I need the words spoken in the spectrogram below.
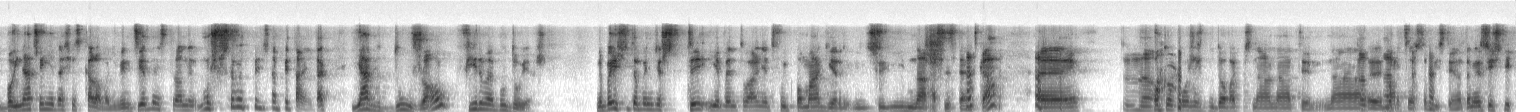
bo inaczej nie da się skalować. Więc z jednej strony musisz sobie odpowiedzieć na pytanie, tak? Jak dużą firmę budujesz? No bo jeśli to będziesz ty i ewentualnie twój pomagier czy inna asystentka, e, no. Oko możesz budować na, na tym, na no e, tak. marce osobistej. Natomiast jeśli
